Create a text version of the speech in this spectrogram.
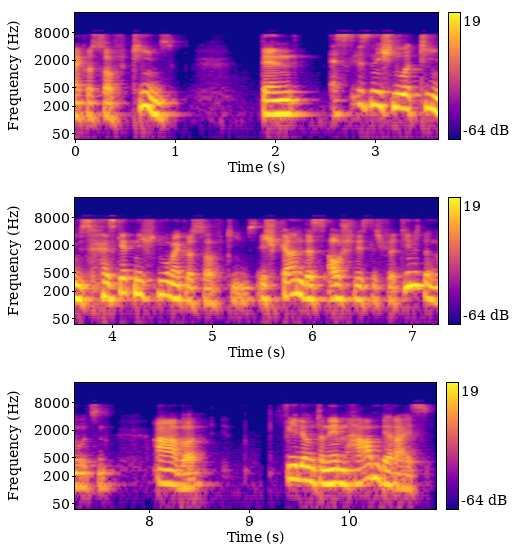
Microsoft Teams, denn es ist nicht nur Teams, es geht nicht nur Microsoft Teams. Ich kann das ausschließlich für Teams benutzen, aber viele Unternehmen haben bereits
